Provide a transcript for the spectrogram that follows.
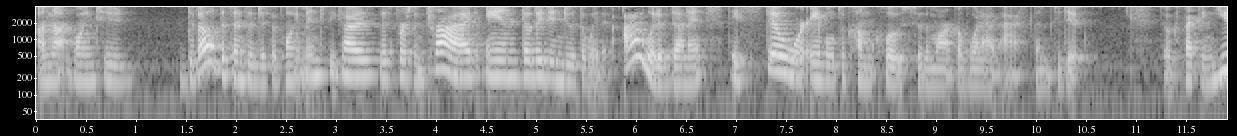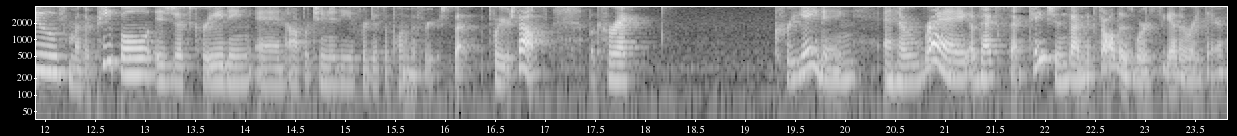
I'm not going to develop a sense of disappointment because this person tried, and though they didn't do it the way that I would have done it, they still were able to come close to the mark of what I've asked them to do. So expecting you from other people is just creating an opportunity for disappointment for your for yourself. But correct creating an array of expectations. I mixed all those words together right there.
